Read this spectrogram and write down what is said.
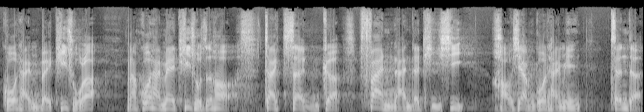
郭台铭被剔除了。那郭台铭被剔除之后，在整个泛蓝的体系。好像郭台铭真的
